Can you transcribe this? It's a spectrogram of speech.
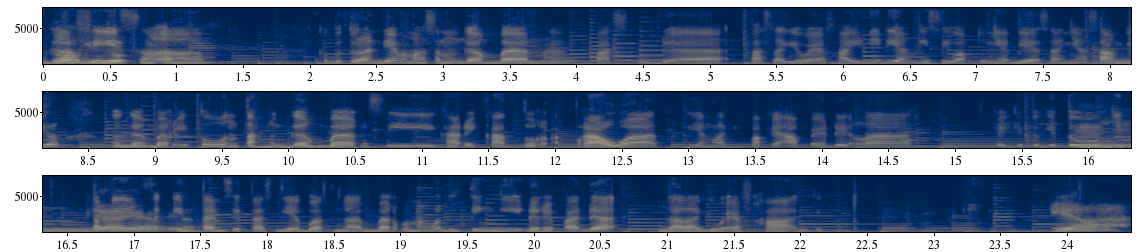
grafis heeh. Kebetulan dia memang seneng gambar. Hmm. nah pas udah pas lagi WFH ini dia ngisi waktunya biasanya sambil ngegambar itu. Entah ngegambar si karikatur perawat yang lagi pakai APD lah kayak gitu-gitu. Hmm, tapi ya, ya, ya. intensitas dia buat gambar memang lebih tinggi daripada nggak lagi WFH gitu. Iya,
